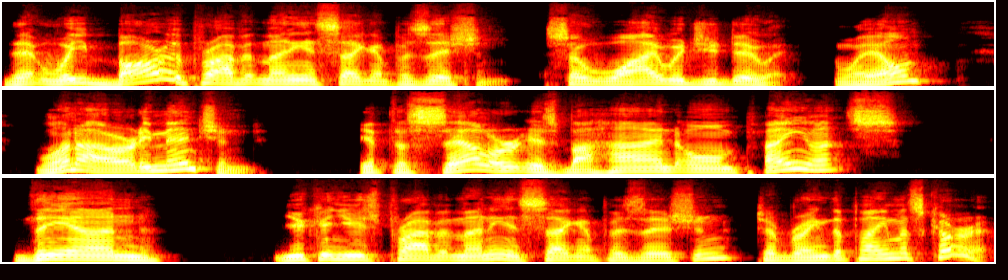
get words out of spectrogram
that we borrow private money in second position. So why would you do it? Well, one I already mentioned. If the seller is behind on payments, then you can use private money in second position to bring the payments current.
